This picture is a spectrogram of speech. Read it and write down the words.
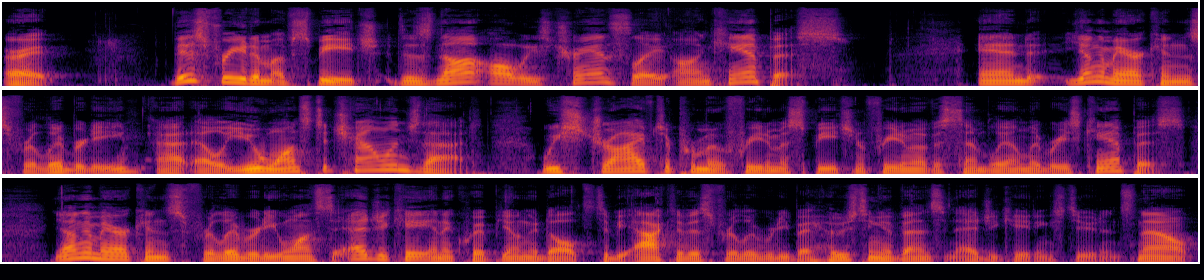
All right. This freedom of speech does not always translate on campus. And Young Americans for Liberty at LU wants to challenge that. We strive to promote freedom of speech and freedom of assembly on Liberty's campus. Young Americans for Liberty wants to educate and equip young adults to be activists for liberty by hosting events and educating students. Now,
